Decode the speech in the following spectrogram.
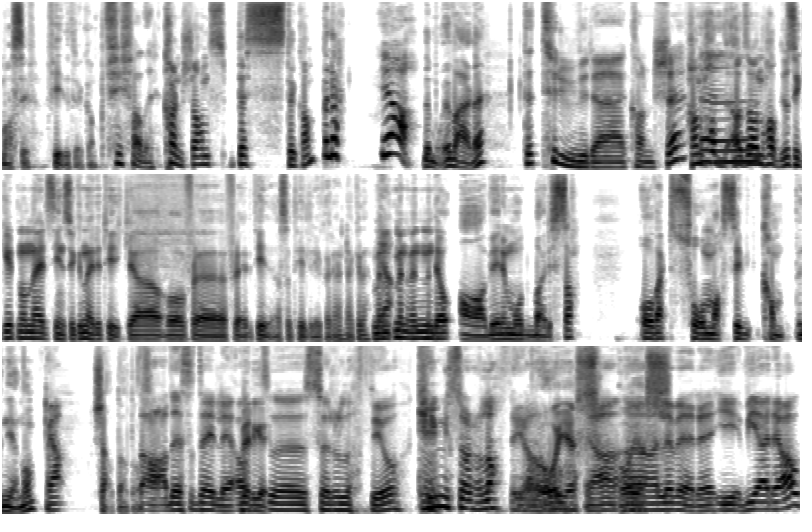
Massiv 4-3-kamp. Fy fader. Kanskje hans beste kamp, eller? Ja! Det må jo være det. Det tror jeg kanskje. Han hadde, Eh, altså, han hadde jo sikkert noen helt sinnssyke nede i Tyrkia og flere, flere tid, altså tidligere i karrieren. Det ikke det. Men, Ja. men, men, men det å avgjøre mot Barca og vært så massiv kampen gjennom ja. Shout-out, altså. Ja, det er så deilig at uh, Sørlothio King Sørlothio Oh, yes. ja, Oh, yes. Mm. eh, leverer i Villarreal.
